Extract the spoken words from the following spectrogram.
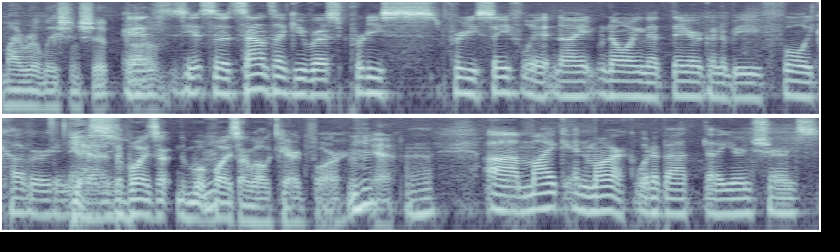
my relationship. And um, yeah, so it sounds like you rest pretty pretty safely at night, knowing that they are going to be fully covered. And Yeah, the boys are the boys are well cared for. Yeah. Uh-huh. Uh, Mike and Mark, what about uh, your insurance?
